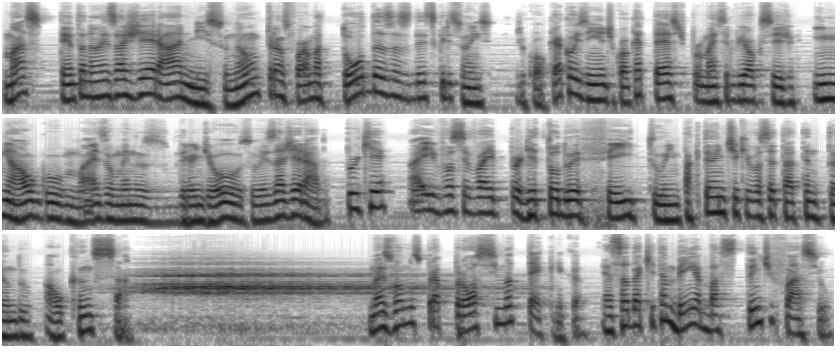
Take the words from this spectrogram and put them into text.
Mas tenta não exagerar nisso, não transforma todas as descrições de qualquer coisinha, de qualquer teste, por mais trivial que seja, em algo mais ou menos grandioso, exagerado. Porque aí você vai perder todo o efeito impactante que você está tentando alcançar. Mas vamos para a próxima técnica. Essa daqui também é bastante fácil.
